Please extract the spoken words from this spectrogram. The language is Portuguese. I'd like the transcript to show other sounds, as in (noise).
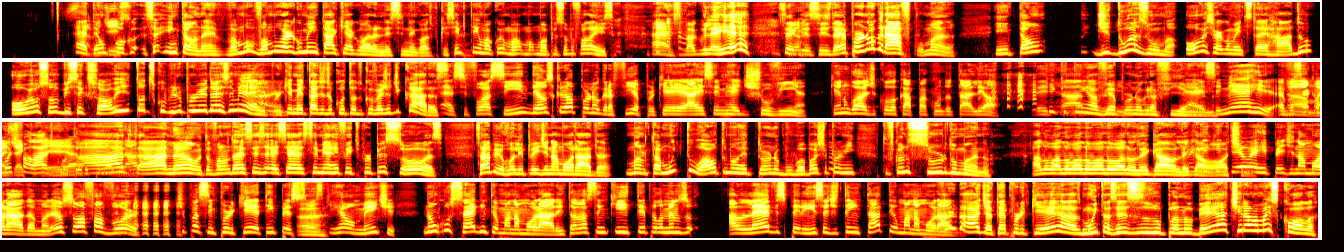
É, Sabe tem um disso? pouco. cê- Então, né? Vamos, vamos argumentar aqui agora nesse negócio, porque sempre tem uma, uma, uma pessoa pra falar isso. Ah, esse bagulho aí é. Isso (laughs) daí é pornográfico, mano. Então, de duas, uma. Ou esse argumento está errado, ou eu sou bissexual e tô descobrindo por meio do SMR, Ah, porque metade do conteúdo que eu vejo é de caras. É, se for assim, Deus criou a pornografia, porque a SMR é de chuvinha. Quem não gosta de colocar pra quando tá ali, ó? (laughs) O que, que tem a ver a pornografia, É, mano? SMR. É, você Não, acabou de é que falar de é- conteúdo Ah, tá. Não, eu tô falando desse esse SMR feito por pessoas. Sabe o roleplay de namorada? Mano, tá muito alto o meu retorno, Buba. Baixa pra mim. Tô ficando surdo, mano. Alô, alô, alô, alô, alô. Legal, legal, Mas tem que ótimo. ter o RP de namorada, mano. Eu sou a favor. (laughs) tipo assim, porque tem pessoas Ah. que realmente não conseguem ter uma namorada. Então elas têm que ter pelo menos a leve experiência de tentar ter uma namorada. Verdade, até porque as- muitas vezes o plano B é atirar numa escola.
